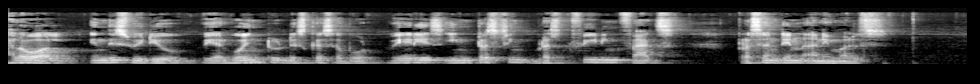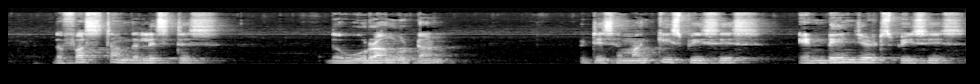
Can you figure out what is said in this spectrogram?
Hello all, in this video we are going to discuss about various interesting breastfeeding facts present in animals. The first on the list is the orangutan. It is a monkey species, endangered species.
